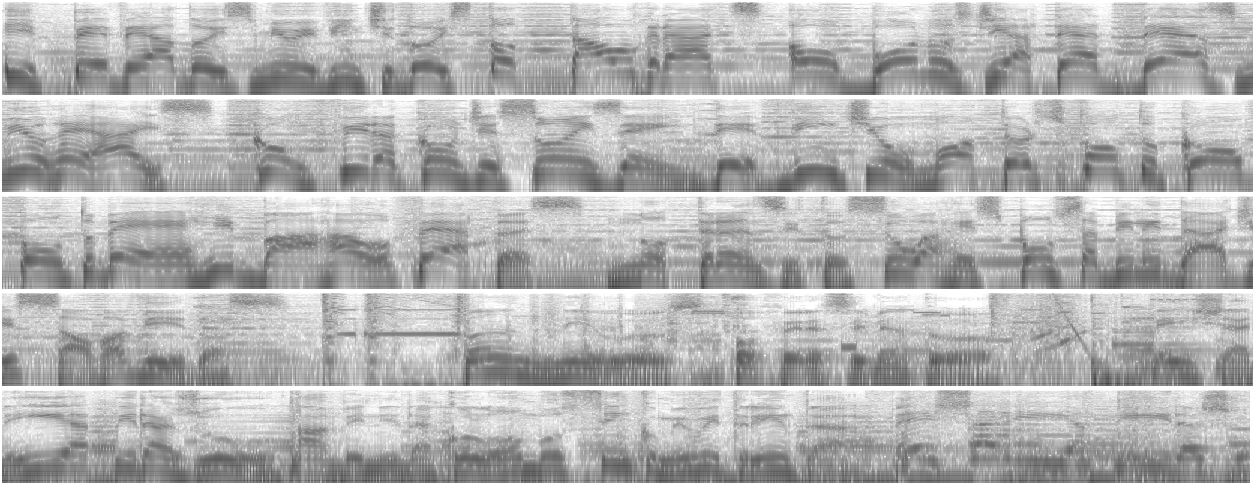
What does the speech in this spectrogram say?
IPVA 2022 total grátis ou bônus de até 10 mil reais. Confira condições em d21motors.com.br barra ofertas. No trânsito, sua responsabilidade salva vidas. Pan News. Oferecimento. Peixaria Piraju. Avenida Colombo, 5030. Peixaria Piraju.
